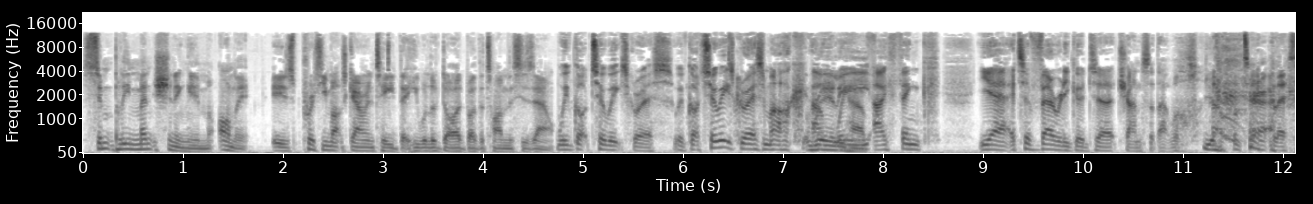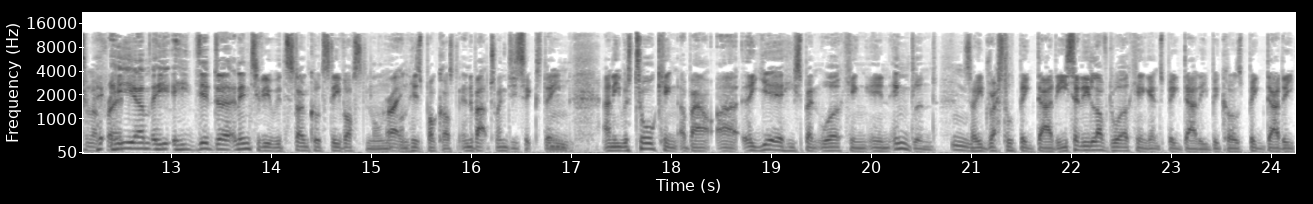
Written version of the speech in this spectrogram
simply mentioning him on it is pretty much guaranteed that he will have died by the time this is out. We've got two weeks grace. We've got two weeks grace, Mark. and Really we, have. I think, yeah, it's a very good uh, chance that that will, that will take place. I'm afraid. He, um, he he did uh, an interview with Stone Cold Steve Austin on, Right. On his podcast in about 2016, and he was talking about uh, a year he spent working in England. Hmm. So he'd wrestled Big Daddy. He said he loved working against Big Daddy because Big Daddy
